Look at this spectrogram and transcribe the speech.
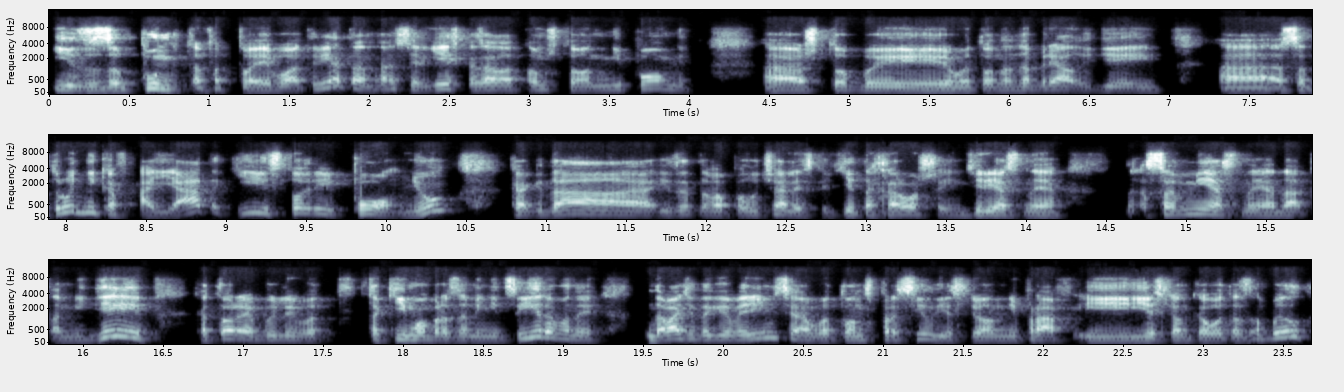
из пунктов от твоего ответа. Сергей сказал о том, что он не помнит, чтобы вот он одобрял идеи а, сотрудников, а я такие истории помню, когда из этого получались какие-то хорошие, интересные совместные да, там, идеи, которые были вот таким образом инициированы. Давайте договоримся. Вот он спросил, если он не прав и если он кого-то забыл,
